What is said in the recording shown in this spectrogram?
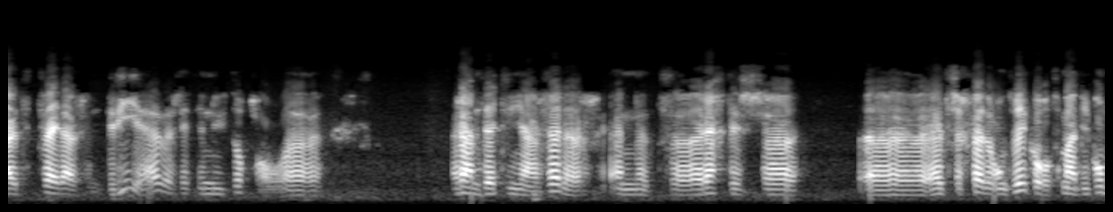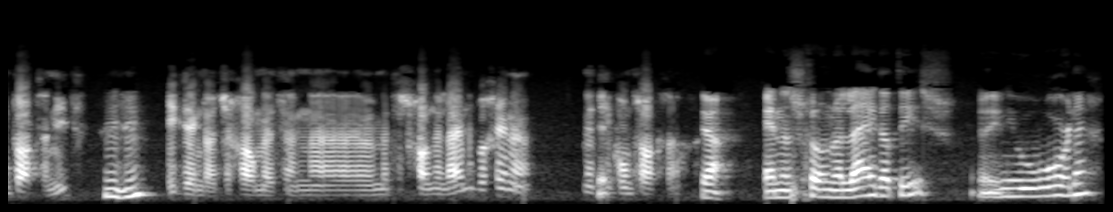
uit 2003, hè, we zitten nu toch al uh, ruim 13 jaar verder en het uh, recht is, heeft zich verder ontwikkeld, maar die contracten niet. Mm -hmm. Ik denk dat je gewoon met een, met een schone lei moet beginnen met die contracten. Ja, en een schone lei dat is, in uw woorden?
